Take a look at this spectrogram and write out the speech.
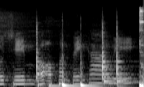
Gusim penting kawinan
